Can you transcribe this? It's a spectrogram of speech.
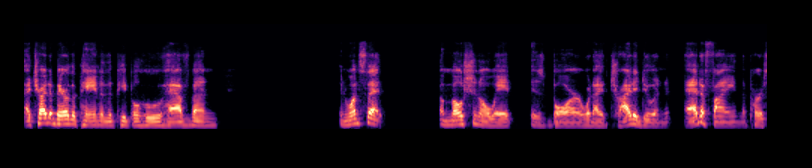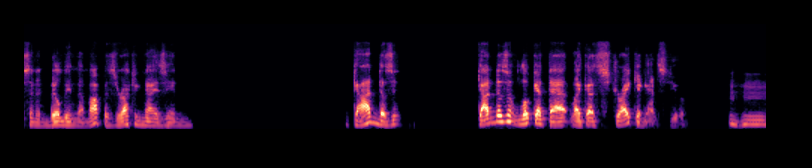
I try to bear the pain of the people who have been. And once that emotional weight is bore, what I try to do in edifying the person and building them up is recognizing God doesn't God doesn't look at that like a strike against you. Mm-hmm.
